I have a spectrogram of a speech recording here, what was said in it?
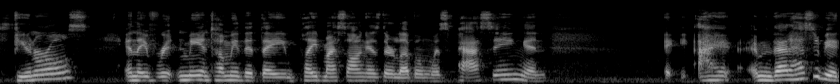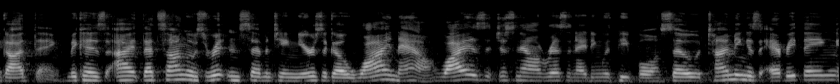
funerals, and they've written me and told me that they played my song as their loved one was passing, and I, I mean that has to be a God thing because I that song was written 17 years ago. Why now? Why is it just now resonating with people? So timing is everything,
